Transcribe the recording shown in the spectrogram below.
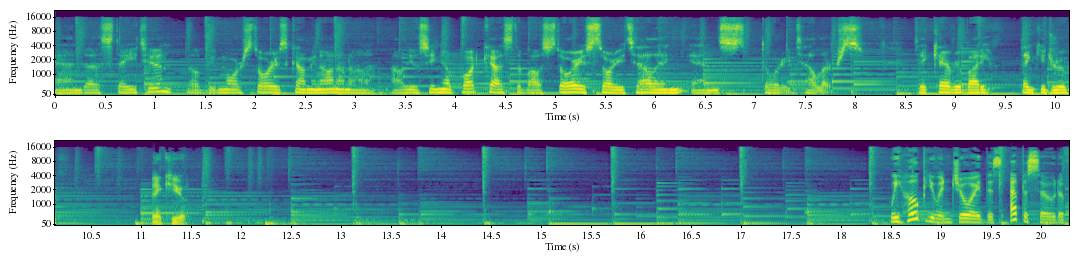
and uh, stay tuned. There'll be more stories coming on on a Audio Signal podcast about stories, storytelling, and storytellers. Take care, everybody. Thank you, Drew. Thank you. We hope you enjoyed this episode of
